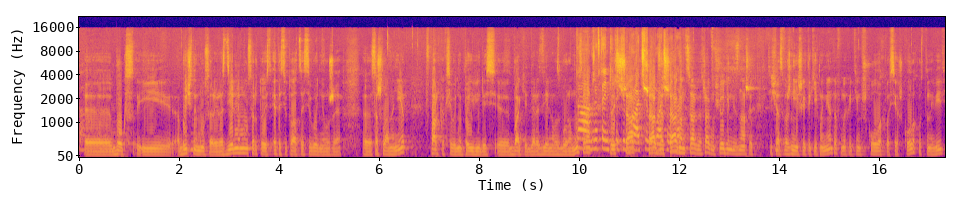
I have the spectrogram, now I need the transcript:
э, бокс и обычный мусор, и раздельный мусор. То есть эта ситуация сегодня уже э, сошла на нет. В парках сегодня появились э, баки для раздельного сбора мусора. жовтенькі То есть шаг, бачили, шаг за бачили, шагом, да. шаг за шагом. Еще один из наших сейчас важнейших таких моментов. Мы хотим в школах, во всех школах установить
